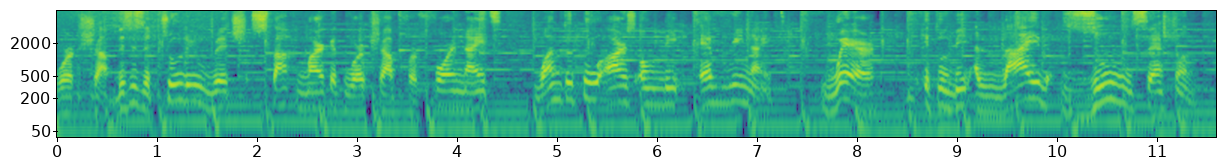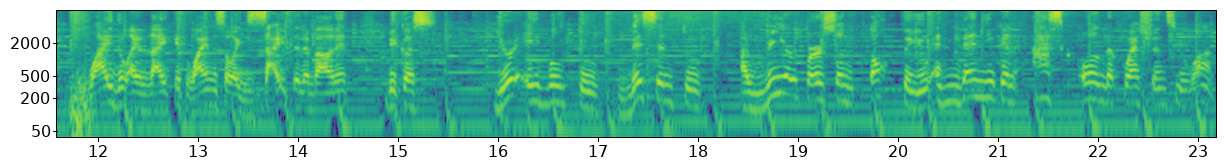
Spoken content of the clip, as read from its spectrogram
workshop. This is a truly rich stock market workshop for four nights, one to two hours only every night, where it will be a live Zoom session why do I like it? Why am I so excited about it? Because you're able to listen to a real person talk to you and then you can ask all the questions you want.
